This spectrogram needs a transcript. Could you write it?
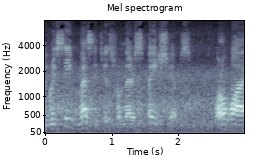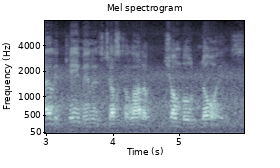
We've received messages from their spaceships. For a while, it came in as just a lot of jumbled noise.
